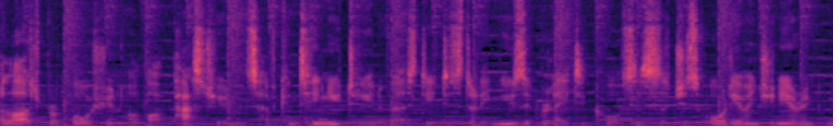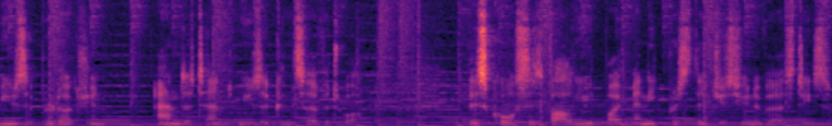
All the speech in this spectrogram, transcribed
A large proportion of our past students have continued to university to study music related courses such as audio engineering, music production, and attend music conservatoire. This course is valued by many prestigious universities.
